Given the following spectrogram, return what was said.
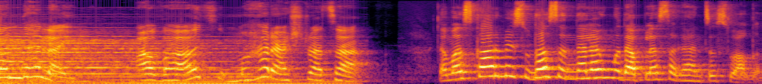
आवाज महाराष्ट्राचा. नमस्कार मी सुद्धा संध्यालयमध्ये आपल्या सगळ्यांचं स्वागत.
